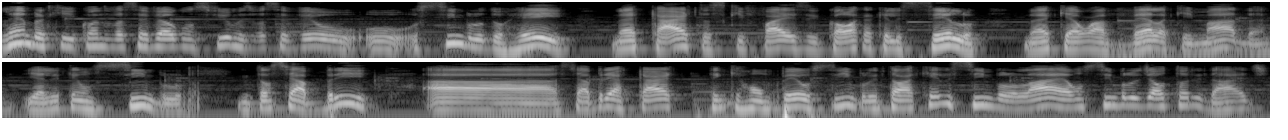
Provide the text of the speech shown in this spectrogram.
Lembra que quando você vê alguns filmes, você vê o, o, o símbolo do rei, né? Cartas que faz e coloca aquele selo, né? Que é uma vela queimada e ali tem um símbolo. Então se abrir a se abrir a carta tem que romper o símbolo. Então aquele símbolo lá é um símbolo de autoridade.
